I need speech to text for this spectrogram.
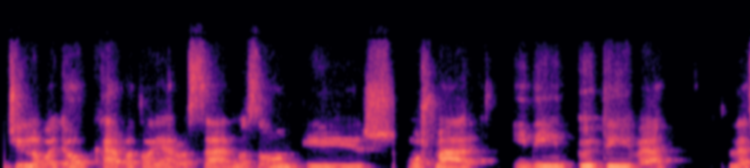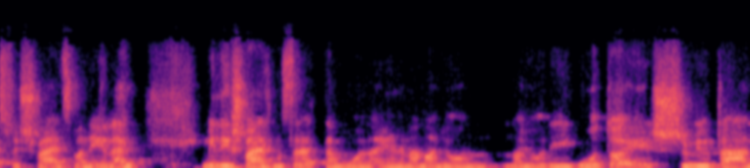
Csilla vagyok, Kárpátaljáról származom, és most már idén öt éve lesz, hogy Svájcban élek. Mindig Svájcban szerettem volna élni, már nagyon, nagyon régóta, és miután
